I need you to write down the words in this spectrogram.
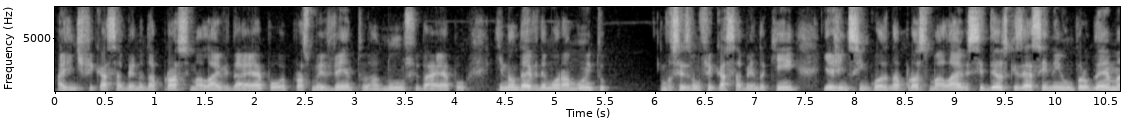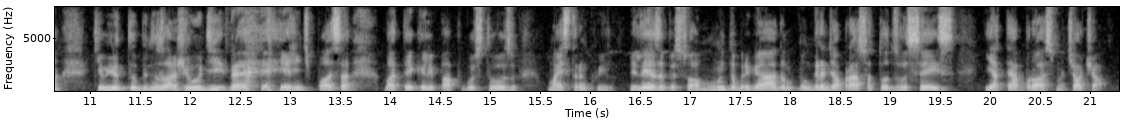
a gente ficar sabendo da próxima live da Apple, próximo evento, anúncio da Apple, que não deve demorar muito, vocês vão ficar sabendo aqui e a gente se encontra na próxima live, se Deus quiser, sem nenhum problema, que o YouTube nos ajude, né? E a gente possa bater aquele papo gostoso mais tranquilo. Beleza, pessoal? Muito obrigado, um grande abraço a todos vocês e até a próxima. Tchau, tchau.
